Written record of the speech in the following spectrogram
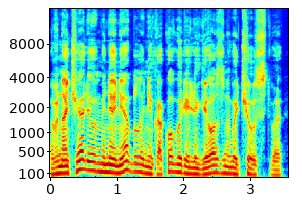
Вначале у меня не было никакого религиозного чувства —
